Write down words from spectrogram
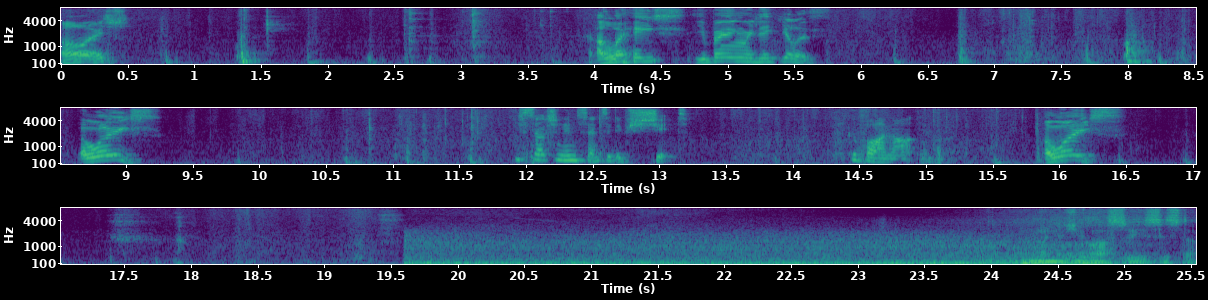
Elise? Elise, you're being ridiculous. Elise! You're such an insensitive shit. Goodbye, Martin. Elise! When did you last see your sister?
